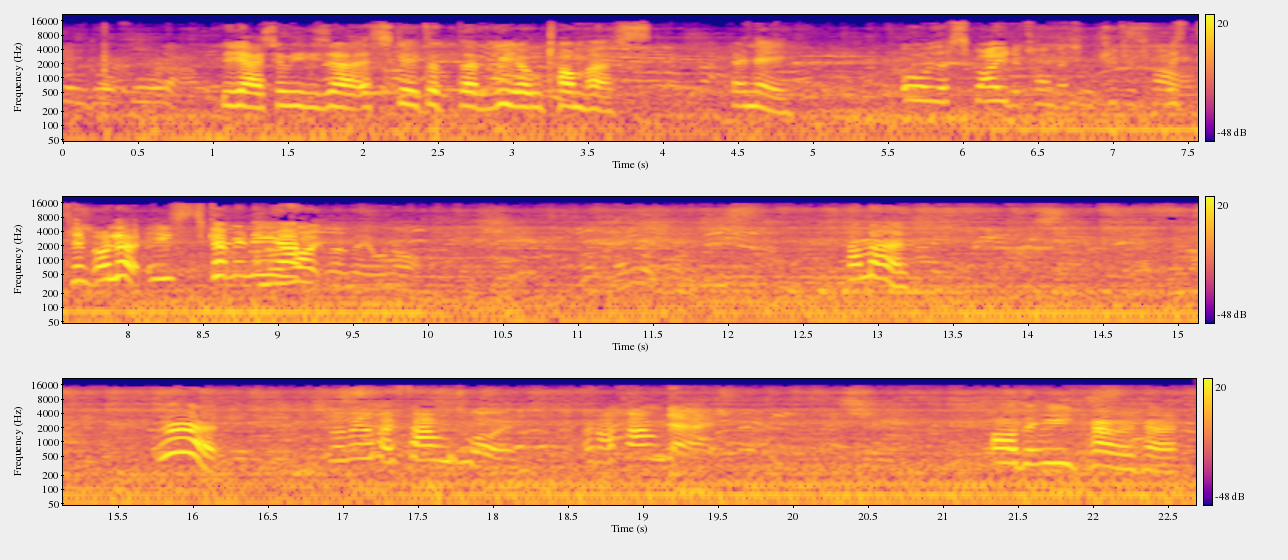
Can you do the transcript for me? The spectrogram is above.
still draw four out. Yeah, so he's uh, scared of the real Thomas, isn't he? Or the spider Thomas or Choo-Choo Charles. It's Tim. Oh look, he's coming Am I here. right, Romeo, or not? Thomas. Look. Romeo, look, I found one. Like, I found it. Oh, the E character.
